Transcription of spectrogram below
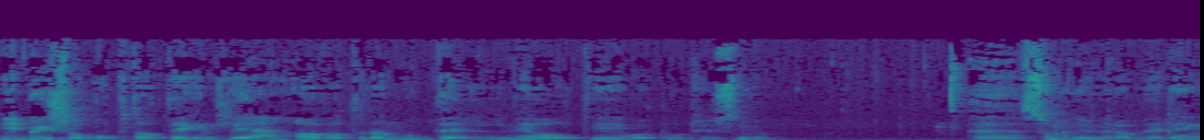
vi blir så opptatt egentlig av at den modellen vi valgte i år 2000 eh, som en underavdeling,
